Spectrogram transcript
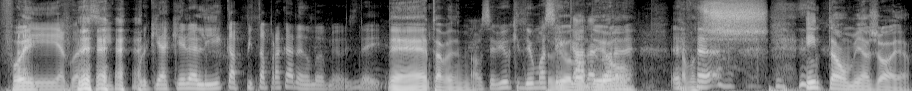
Foi? Aí, agora sim. Porque aquele ali capita pra caramba, meu. Isso daí. É, tava. Ó, você viu que deu uma secada deu. agora, né? tava... então, minha joia.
